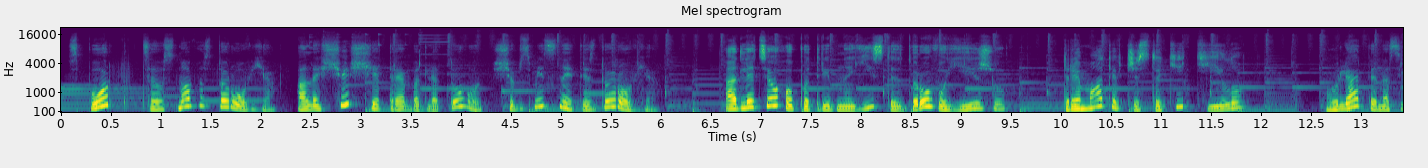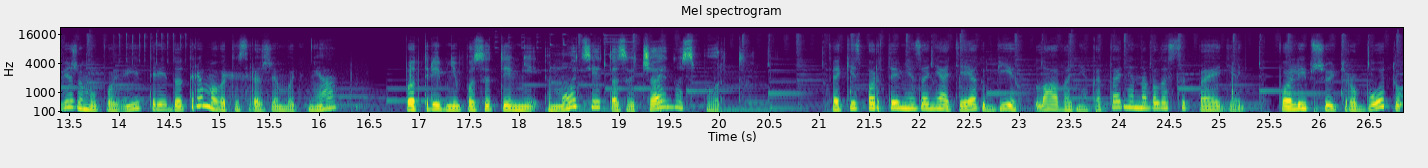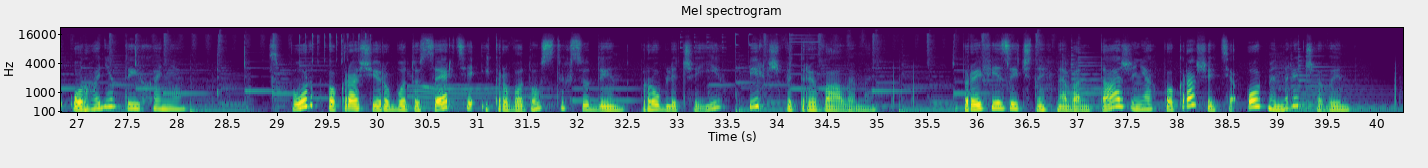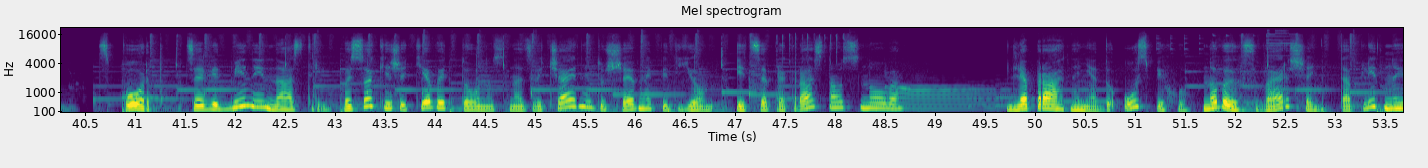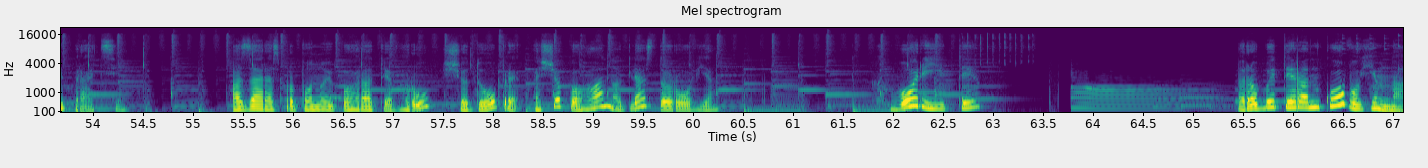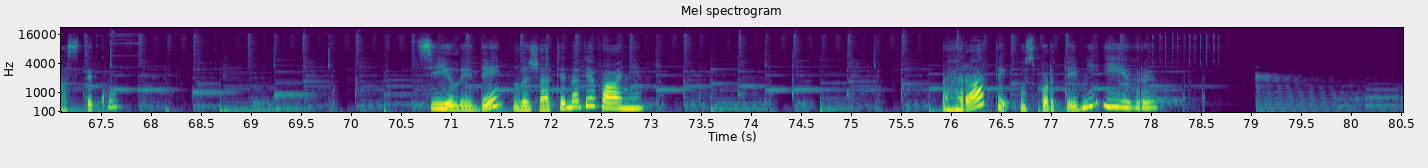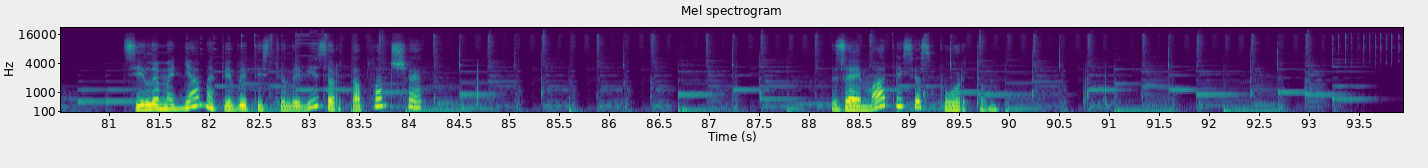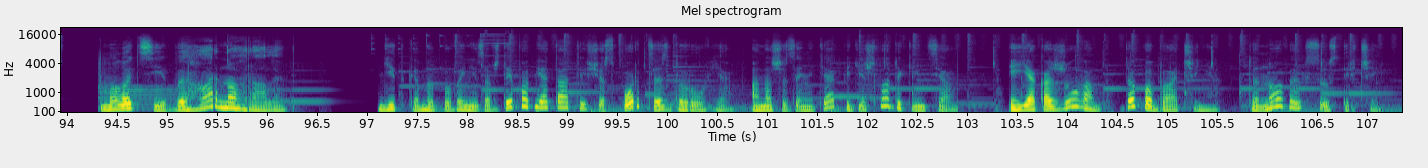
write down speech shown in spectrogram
Спорт це основа здоров'я. Але що ще треба для того, щоб зміцнити здоров'я? А для цього потрібно їсти здорову їжу, тримати в чистоті тіло, гуляти на свіжому повітрі, дотримуватись режиму дня. Потрібні позитивні емоції та, звичайно, спорт. Такі спортивні заняття, як біг, плавання, катання на велосипеді, поліпшують роботу органів дихання. Спорт покращує роботу серця і кровоносних судин, роблячи їх більш витривалими. При фізичних навантаженнях покращується обмін речовин. Спорт це відмінний настрій, високий життєвий тонус, надзвичайний душевний підйом, і це прекрасна основа для прагнення до успіху, нових звершень та плідної праці. А зараз пропоную пограти в гру, що добре, а що погано для здоров'я. Хворіти. Робити ранкову гімнастику. Цілий день лежати на дивані. Грати у спортивні ігри. Цілими днями дивитись телевізор та планшет. Займатися спортом. Молодці, ви гарно грали. Дітки, ми повинні завжди пам'ятати, що спорт це здоров'я, а наше заняття підійшло до кінця. І я кажу вам до побачення, до нових зустрічей!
